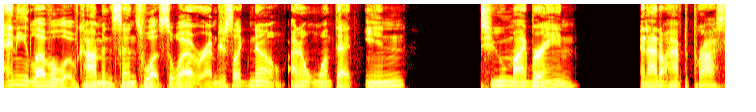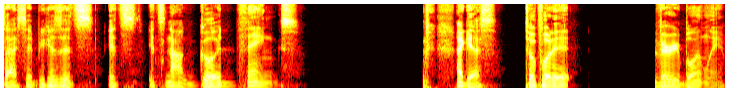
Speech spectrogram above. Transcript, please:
any level of common sense whatsoever. I'm just like, no, I don't want that in to my brain and I don't have to process it because it's it's it's not good things. I guess to put it very bluntly.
